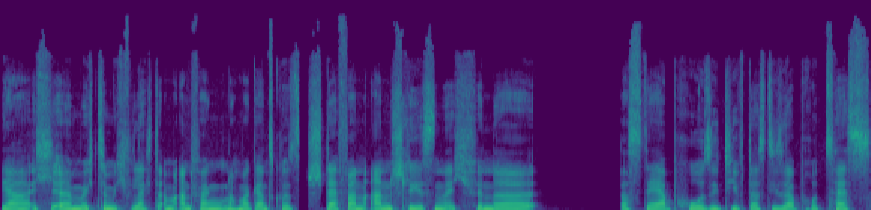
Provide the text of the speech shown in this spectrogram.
Ja, ich äh, möchte mich vielleicht am Anfang noch mal ganz kurz Stefan anschließen. Ich finde das sehr positiv, dass dieser Prozess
